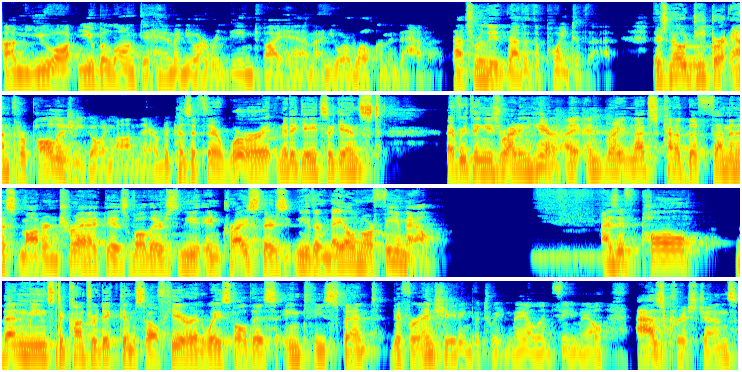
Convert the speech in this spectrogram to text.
Um, you are, you belong to him and you are redeemed by him and you are welcome into heaven. That's really rather the point of that. There's no deeper anthropology going on there because if there were, it mitigates against everything he's writing here. I, and right, and that's kind of the feminist modern trick is, well, there's, in Christ, there's neither male nor female as if Paul then means to contradict himself here and waste all this ink he's spent differentiating between male and female as Christians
